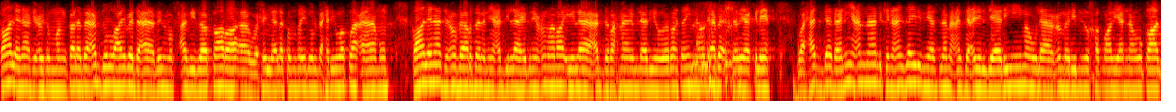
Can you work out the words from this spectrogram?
قال نافع ثم انقلب عبد الله بدعا بالمصحف فقرأ وحل لكم صيد البحر وطعامه. قال نافع فأرسلني عبد الله بن عمر إلى عبد الرحمن بن أبي هريرة إنه لا بأس بأكله. وحدثني عن مالك عن زيد بن أسلم عن سعد الجاري مولى عمر بن الخطاب أنه قال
